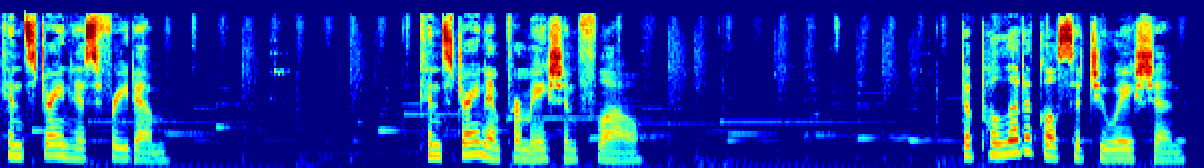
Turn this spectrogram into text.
Constrain his freedom. Constrain information flow. The political situation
